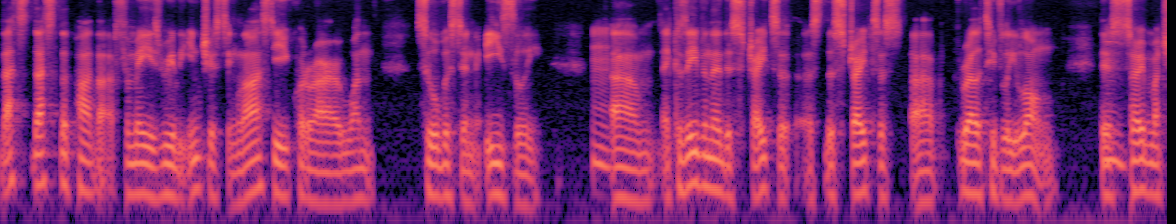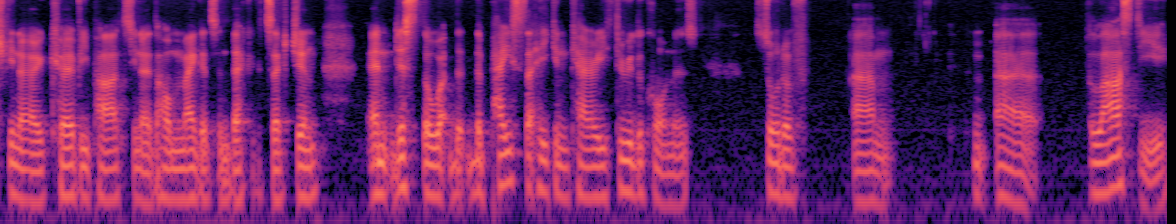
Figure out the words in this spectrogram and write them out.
That's that's the part that for me is really interesting. Last year, Quartararo won Silverstone easily, Mm. um, because even though the straights are the straights are uh, relatively long, there's Mm. so much you know curvy parts. You know the whole Maggotts and Beckett section, and just the, the the pace that he can carry through the corners, sort of. Um, uh, last year,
